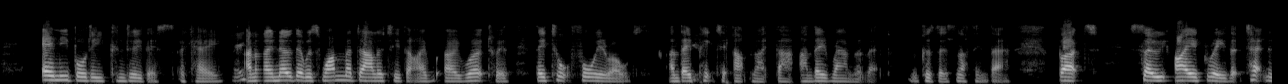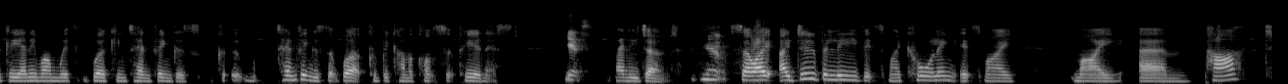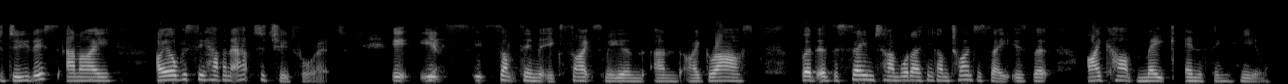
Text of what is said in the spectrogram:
anybody can do this okay? okay, and i know there was one modality that i, I worked with they taught four year olds and they picked it up like that and they ran with it because there's nothing there. But so i agree that technically anyone with working 10 fingers uh, 10 fingers that work could become a concert pianist. Yes. Many don't. No so i i do believe it's my calling it's my my um path to do this and i i obviously have an aptitude for it it it's yes. it's something that excites me and and i grasp but at the same time what i think i'm trying to say is that I can't make anything heal.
